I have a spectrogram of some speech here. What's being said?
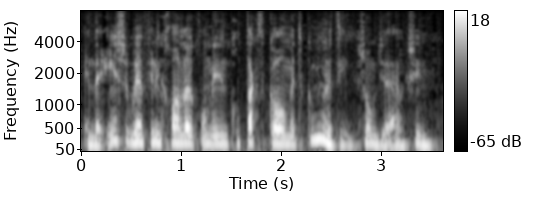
En de Instagram vind ik gewoon leuk om in contact te komen met de community. Zo moet je het eigenlijk zien.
